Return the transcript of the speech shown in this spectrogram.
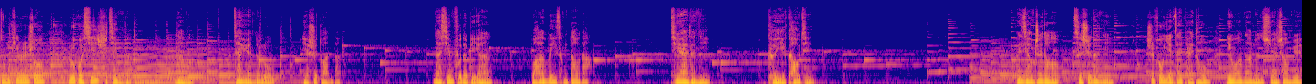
总听人说，如果心是近的，那么再远的路也是短的。那幸福的彼岸，我还未曾到达。亲爱的你，可以靠近。很想知道，此时的你，是否也在抬头凝望那轮悬上月？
